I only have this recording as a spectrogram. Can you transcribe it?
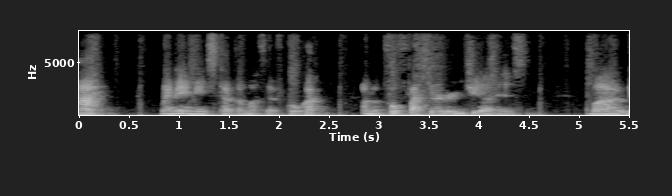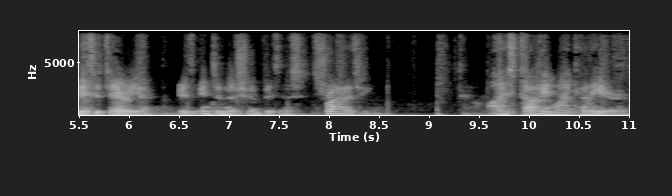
Hi, my name is Takamasa Fukuoka. I'm a professor in GIS. My research area is international business strategy. I started my career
